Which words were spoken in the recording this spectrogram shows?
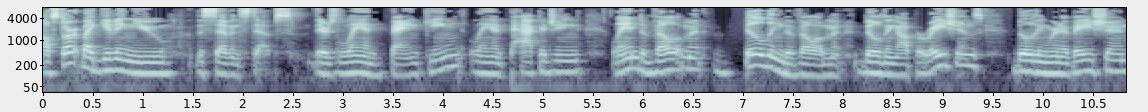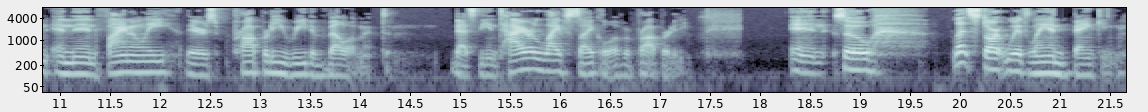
I'll start by giving you the seven steps. There's land banking, land packaging, land development, building development, building operations, building renovation, and then finally there's property redevelopment. That's the entire life cycle of a property. And so let's start with land banking.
